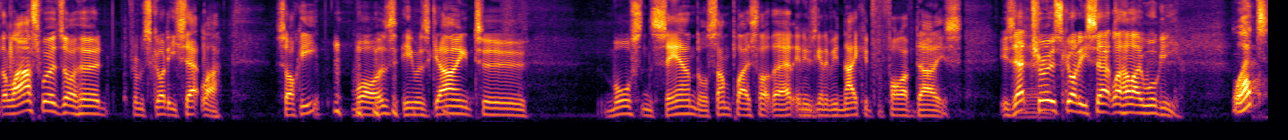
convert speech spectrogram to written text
The last words I heard from Scotty Sattler, Socky, was he was going to Mawson Sound or someplace like that, and he was going to be naked for five days. Is that true, Scotty Sattler? Hello, Woogie. What?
